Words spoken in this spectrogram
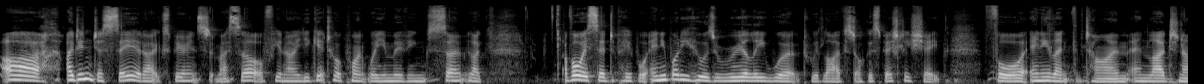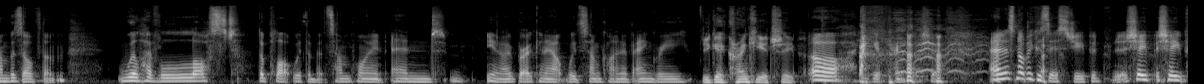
Oh, I didn't just see it, I experienced it myself. You know, you get to a point where you're moving so, like, I've always said to people anybody who has really worked with livestock, especially sheep, for any length of time and large numbers of them, will have lost the plot with them at some point and, you know, broken out with some kind of angry You get cranky at sheep. Oh, you get cranky at sheep. And it's not because they're stupid. Sheep, sheep,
